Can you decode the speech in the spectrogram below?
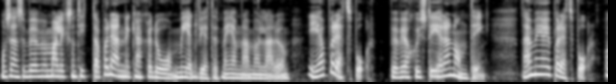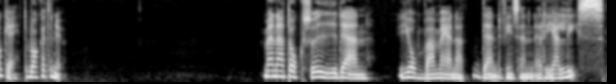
Och sen så behöver man liksom titta på den kanske då medvetet med jämna mellanrum. Är jag på rätt spår? Behöver jag justera någonting? Nej, men jag är på rätt spår. Okej, tillbaka till nu. Men att också i den jobba med att den, det finns en realism.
